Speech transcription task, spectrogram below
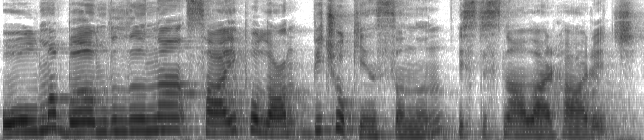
olma bağımlılığına sahip olan birçok insanın istisnalar hariç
